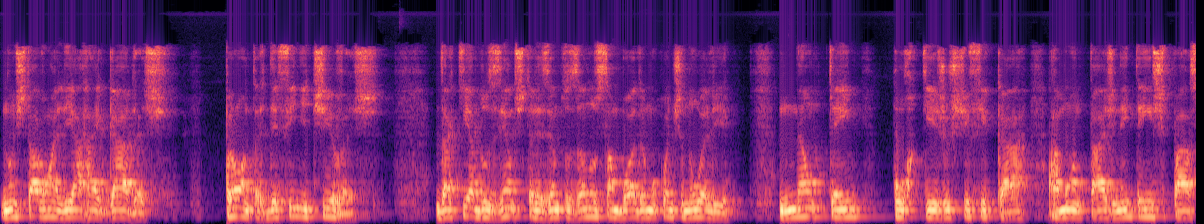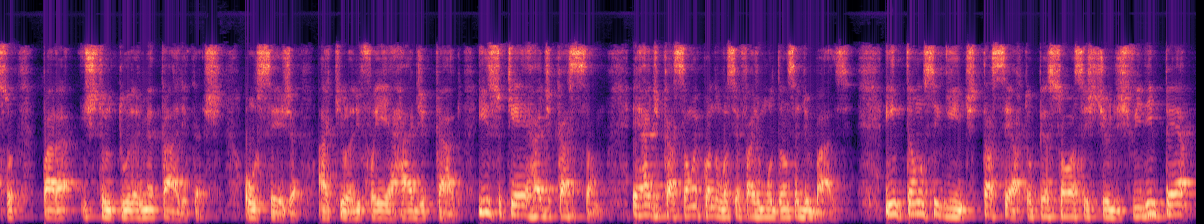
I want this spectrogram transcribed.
não estavam ali arraigadas, prontas, definitivas daqui a 200, 300 anos o sambódromo continua ali. Não tem por que justificar a montagem, nem tem espaço para estruturas metálicas. Ou seja, aquilo ali foi erradicado. Isso que é erradicação. Erradicação é quando você faz mudança de base. Então, é o seguinte, tá certo, o pessoal assistiu o desfile em pé,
